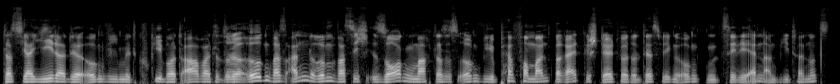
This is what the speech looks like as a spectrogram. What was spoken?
dass ja jeder, der irgendwie mit Cookiebot arbeitet oder irgendwas anderem, was sich Sorgen macht, dass es irgendwie performant bereitgestellt wird und deswegen irgendein CDN-Anbieter nutzt,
